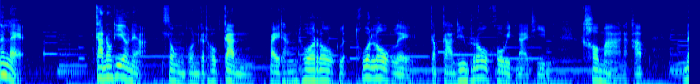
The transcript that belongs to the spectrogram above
นั่นแหละ การท่องเที่ยวเนี่ย ส่งผลกระทบกันไปทั้งทั่วโลกทั่วโลกเลยกับการที่โรคโควิด -19 เข้ามานะครับ ใน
